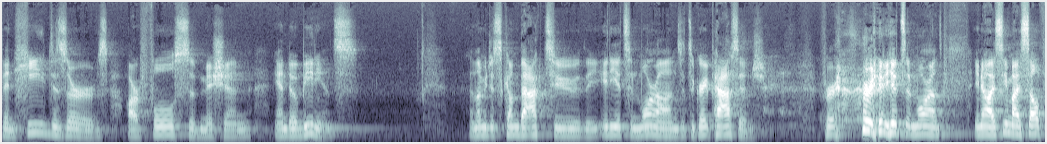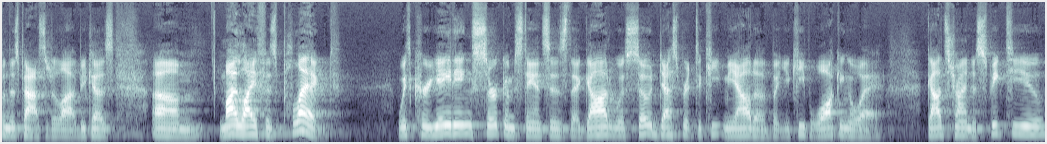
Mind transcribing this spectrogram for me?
then he deserves our full submission and obedience. And let me just come back to the idiots and morons. It's a great passage for, for idiots and morons. You know, I see myself in this passage a lot because um, my life is plagued with creating circumstances that God was so desperate to keep me out of, but you keep walking away. God's trying to speak to you,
